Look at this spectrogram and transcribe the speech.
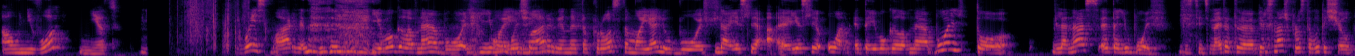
а у него нет. У него есть Марвин, его головная боль. Ему Ой, больше Марвин, это просто моя любовь. Да, если, а, э, если он — это его головная боль, то для нас это любовь. Действительно, этот э, персонаж просто вытащил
